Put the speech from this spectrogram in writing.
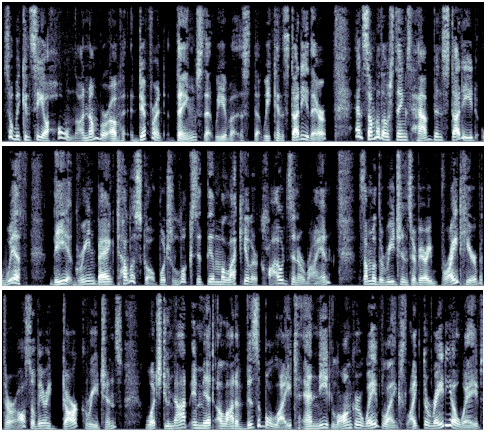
So we can see a whole a number of different things that we have uh, that we can study there. And some of those things have been studied with the Green Bank telescope, which looks at the molecular clouds in Orion. Some of the regions are very bright here, but there are also very dark regions which do not emit a lot of visible light and need longer wavelengths like the radio waves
